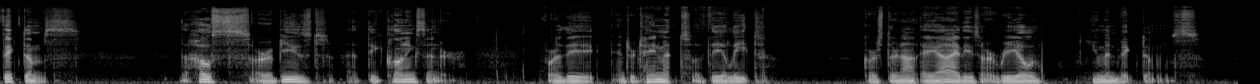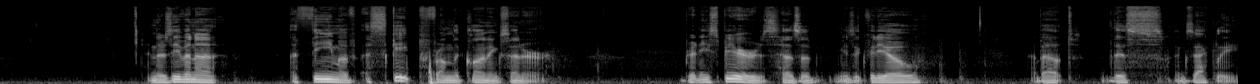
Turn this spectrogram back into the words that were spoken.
victims the hosts are abused at the cloning center for the entertainment of the elite. Of course, they're not AI, these are real human victims. And there's even a, a theme of escape from the cloning center. Britney Spears has a music video about this exactly,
